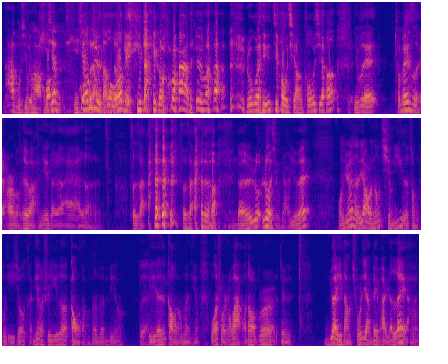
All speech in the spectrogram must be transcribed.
那不行啊，体现体现不了咱们我给你带个话，对吧？如果你交枪投降，你不得陈佩斯点儿嘛，对吧？你搁这哎，这深塞深塞，对吧？嗯呃，热热情点儿，因为我觉得要是能轻易的征服地球，肯定是一个高等的文明，对，比人高等文明。我说实话，我倒不是就愿意当球监背叛人类啊。嗯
